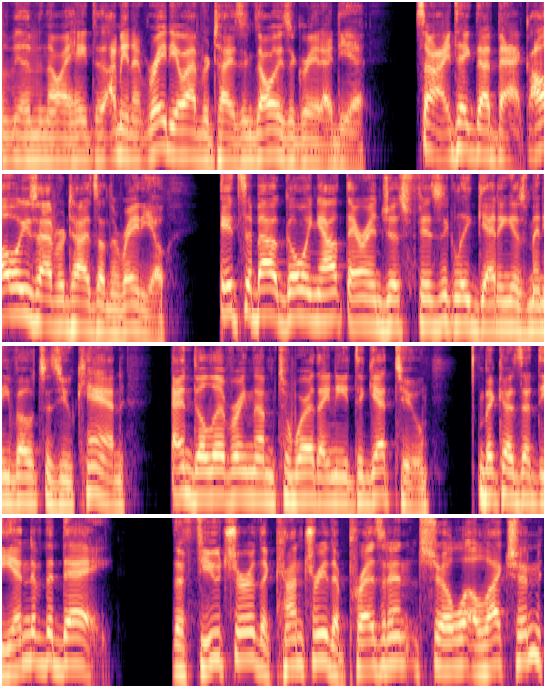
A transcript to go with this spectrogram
even though I hate to. I mean, radio advertising is always a great idea. Sorry, I take that back. Always advertise on the radio. It's about going out there and just physically getting as many votes as you can and delivering them to where they need to get to. Because at the end of the day, the future, the country, the presidential election,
